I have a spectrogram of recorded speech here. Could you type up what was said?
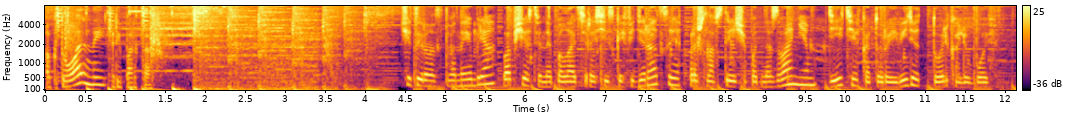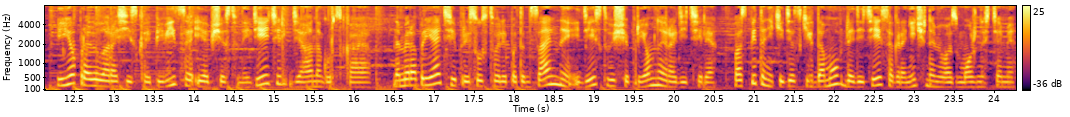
Актуальный репортаж. 14 ноября в Общественной палате Российской Федерации прошла встреча под названием «Дети, которые видят только любовь». Ее провела российская певица и общественный деятель Диана Гурцкая. На мероприятии присутствовали потенциальные и действующие приемные родители, воспитанники детских домов для детей с ограниченными возможностями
